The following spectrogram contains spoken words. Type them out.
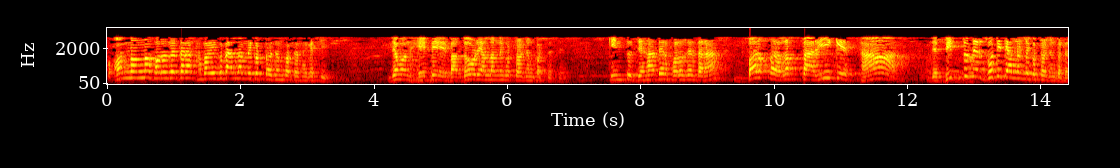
অন্য অন্য ফরজের দ্বারা স্বাভাবিকভাবে আল্লাহর নৈকট্য অর্জন করতে থাকে ঠিক। যেমন হেঁটে বা দৌড়ে আল্লাহর নৈকট্য অর্জন করতেছে। কিন্তু জেহাদের ফরজের দ্বারা বরক রফতারিকে সাথ যে বিদ্যুতের গতিতে আল্লাহর নৈকট্য অর্জন করতে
